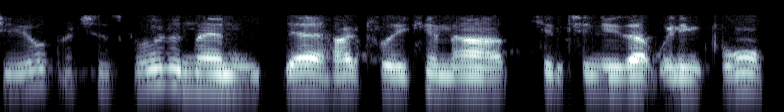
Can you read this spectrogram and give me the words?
Shield, which is good, and then yeah, hopefully can uh, continue that winning form.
